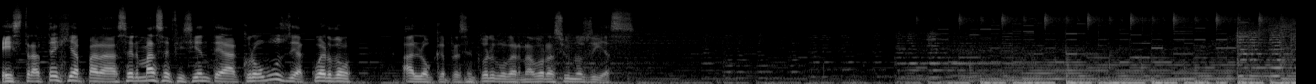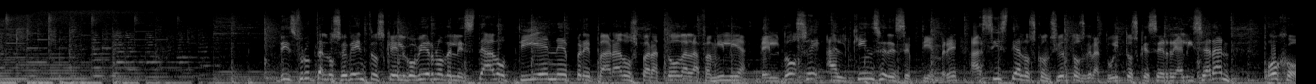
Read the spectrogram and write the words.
estrategia para hacer más eficiente a Acrobús de acuerdo a lo que presentó el gobernador hace unos días. Disfruta los eventos que el gobierno del estado tiene preparados para toda la familia. Del 12 al 15 de septiembre, asiste a los conciertos gratuitos que se realizarán. Ojo,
